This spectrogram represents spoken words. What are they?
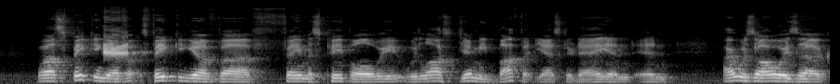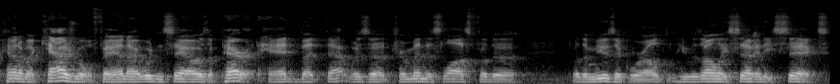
well, speaking of speaking of uh, famous people, we, we lost Jimmy Buffett yesterday, and and I was always a kind of a casual fan. I wouldn't say I was a parrot head, but that was a tremendous loss for the for the music world. He was only 76.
